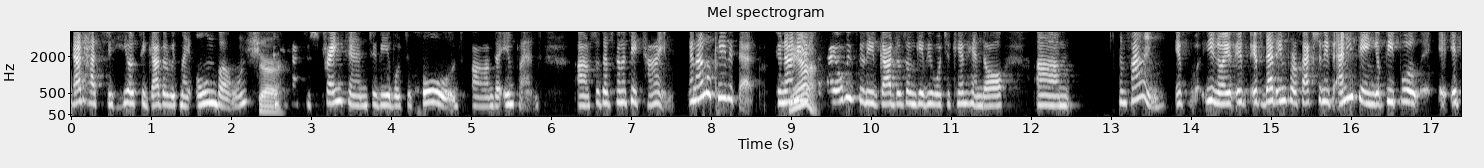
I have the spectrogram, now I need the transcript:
that has to heal together with my own bone. Sure. it has to strengthen to be able to hold um, the implant. Uh, so that's going to take time. And I'm okay with that. You know, yeah. I, mean? I always believe God doesn't give you what you can't handle. Um, I'm fine. If, you know, if, if that imperfection, if anything, people, it, it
